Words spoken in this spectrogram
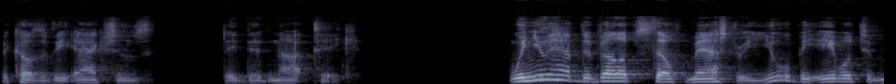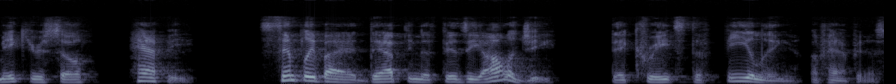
because of the actions they did not take. When you have developed self mastery, you will be able to make yourself happy simply by adapting the physiology that creates the feeling of happiness.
